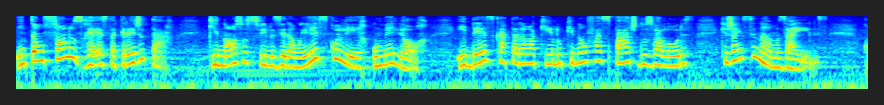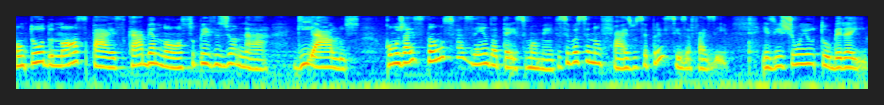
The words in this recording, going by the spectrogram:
Então só nos resta acreditar que nossos filhos irão escolher o melhor e descartarão aquilo que não faz parte dos valores que já ensinamos a eles. Contudo, nós pais, cabe a nós supervisionar, guiá-los, como já estamos fazendo até esse momento. E se você não faz, você precisa fazer. Existe um youtuber aí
